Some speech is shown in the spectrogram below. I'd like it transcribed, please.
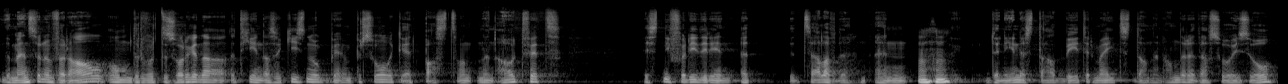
de mensen een verhaal om ervoor te zorgen dat hetgeen dat ze kiezen ook bij hun persoonlijkheid past. Want een outfit is niet voor iedereen het, hetzelfde. En de ene staat beter met iets dan de andere, dat sowieso.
